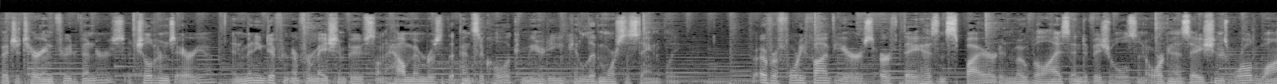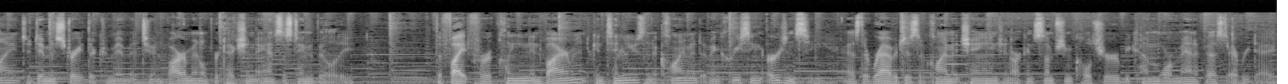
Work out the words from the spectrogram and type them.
vegetarian food vendors, a children's area, and many different information booths on how members of the Pensacola community can live more sustainably. For over 45 years, Earth Day has inspired and mobilized individuals and organizations worldwide to demonstrate their commitment to environmental protection and sustainability. The fight for a clean environment continues in a climate of increasing urgency as the ravages of climate change and our consumption culture become more manifest every day.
